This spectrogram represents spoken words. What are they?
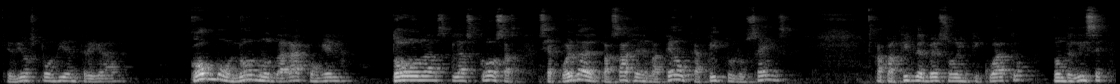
que Dios podía entregar, ¿cómo no nos dará con Él todas las cosas. ¿Se acuerda del pasaje de Mateo capítulo 6, a partir del verso 24, donde dice,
